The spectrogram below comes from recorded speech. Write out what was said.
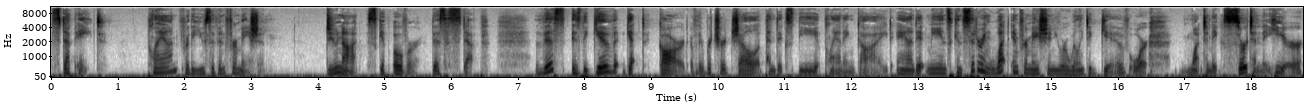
Step 8 Plan for the use of information. Do not skip over this step. This is the give, get, guard of the Richard Shell Appendix B Planning Guide, and it means considering what information you are willing to give or want to make certain they hear,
